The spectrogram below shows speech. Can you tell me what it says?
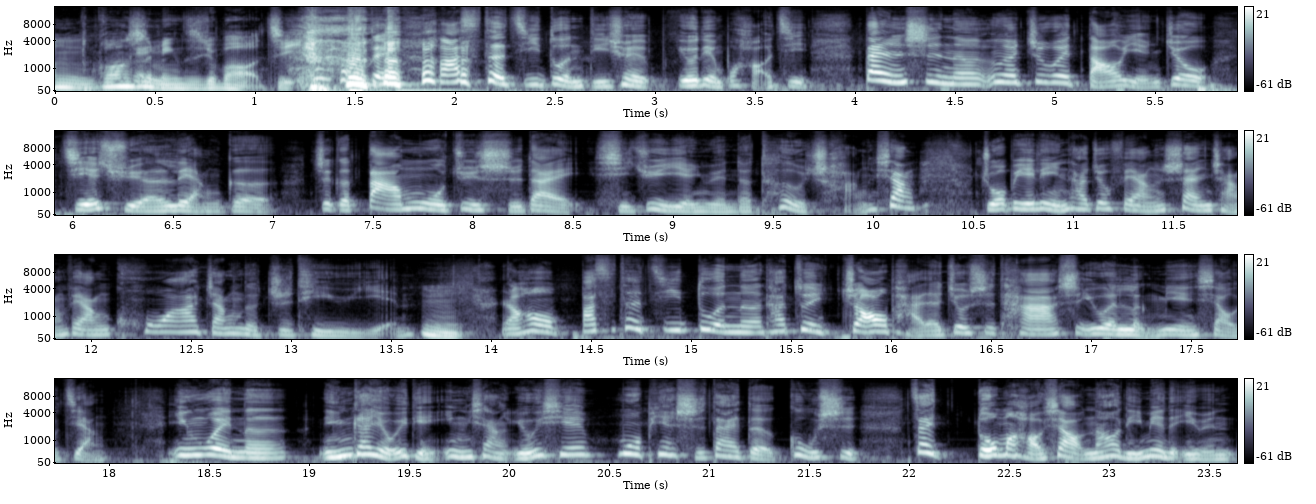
嗯，光是名字就不好记。Okay. 对，巴斯特基顿的确有点不好记，但是呢，因为这位导演就截取了两个这个大默剧时代喜剧演员的特长，像卓别林他就非常擅长非常夸张的肢体语言，嗯，然后巴斯特基顿呢，他最招牌的就是他是一位冷面笑匠，因为呢，你应该有一点印象，有一些默片时代的故事在多么好笑，然后里面的演员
